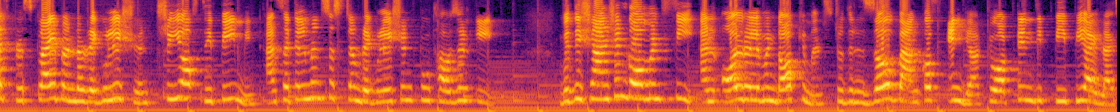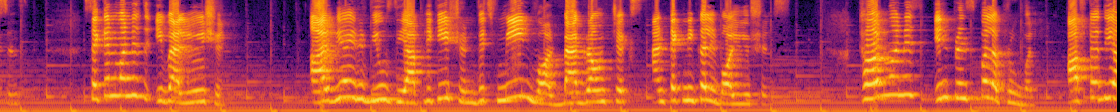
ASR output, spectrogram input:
as prescribed under Regulation 3 of the Payment and Settlement System Regulation 2008 with the sanctioned government fee and all relevant documents to the Reserve Bank of India to obtain the PPI license. Second one is evaluation. RBI reviews the application which may involve background checks and technical evaluations. Third one is in principle approval. After the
